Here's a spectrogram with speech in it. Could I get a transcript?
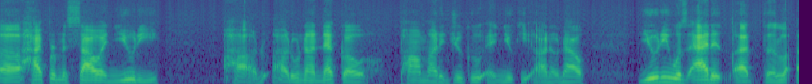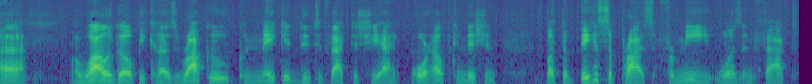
uh, Hyper Misao and Yuri, Haruna Neko, Pom Harajuku, and Yuki Aino. Now, Yuri was added at the uh, a while ago because Raku couldn't make it due to the fact that she had poor health condition. But the biggest surprise for me was, in fact,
